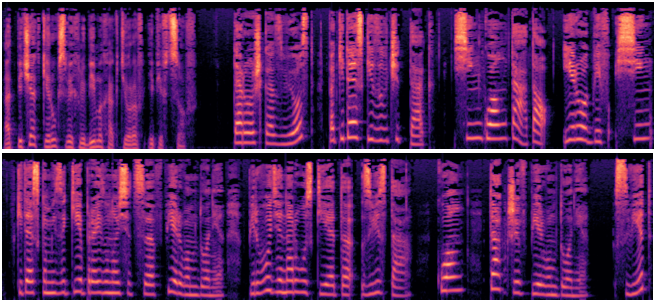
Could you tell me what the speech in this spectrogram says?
отпечатки рук своих любимых актеров и певцов. Дорожка звезд по-китайски звучит так. Синьгуан Дадао. Иероглиф «син» в китайском языке произносится в первом тоне. В переводе на русский это «звезда». Гуан также в первом тоне. Свет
